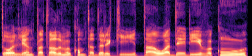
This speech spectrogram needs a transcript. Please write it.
Tô olhando pra tela do meu computador aqui e tá o A Deriva com o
